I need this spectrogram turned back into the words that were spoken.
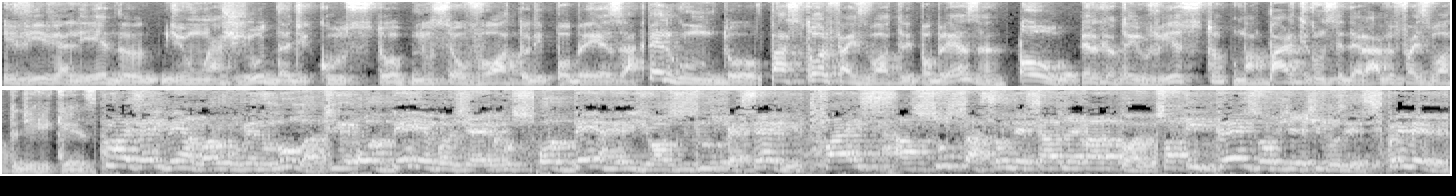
e vive ali do, de uma ajuda de custo no seu voto de pobreza. Pergunto, pastor faz voto de pobreza? Ou, pelo que eu tenho visto, uma parte considerável faz voto de riqueza? Mas aí vem agora o governo Lula, que odeia evangélicos, odeia religiosos e nos persegue, faz a sustação desse ato declaratório. Só tem três objetivos esses. Primeiro,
